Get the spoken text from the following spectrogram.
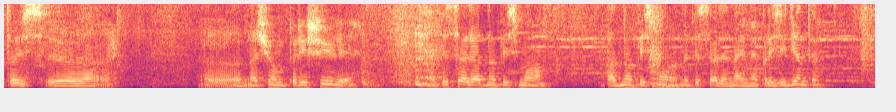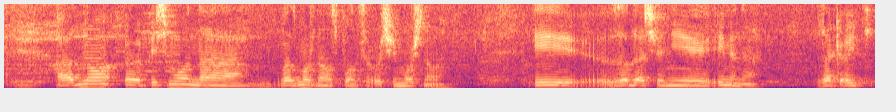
то есть э, э, на чем порешили. Написали одно письмо, одно письмо написали на имя президента, а одно э, письмо на возможного спонсора, очень мощного. И задача не именно закрыть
